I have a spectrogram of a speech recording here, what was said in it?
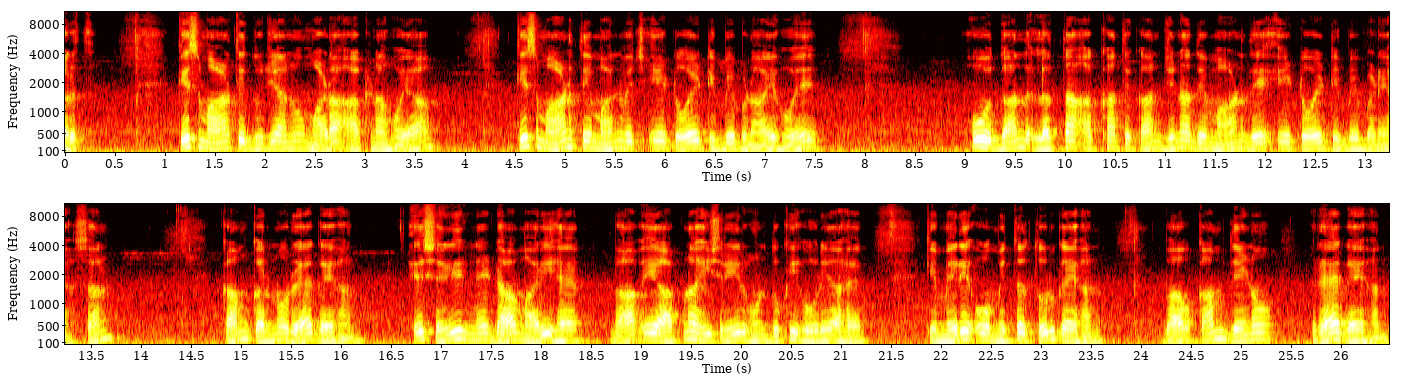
ਅਰਥ, ਕਿਸ ਮਾਣ ਤੇ ਦੂਜਿਆਂ ਨੂੰ ਮਾੜਾ ਆਖਣਾ ਹੋਇਆ, ਕਿਸ ਮਾਣ ਤੇ ਮਨ ਵਿੱਚ ਇਹ ਟੋਏ ਟਿੱਬੇ ਬਣਾਏ ਹੋਏ, ਉਹ ਦੰਦ ਲੱਤਾਂ ਅੱਖਾਂ ਤੇ ਕੰਨ ਜਿਨ੍ਹਾਂ ਦੇ ਮਾਣ ਦੇ ਇਹ ਟੋਏ ਟਿੱਬੇ ਬਣੇ ਸਨ। ਕੰਮ ਕਰਨੋਂ ਰਹਿ ਗਏ ਹਨ। ਇਸ ਸਰੀਰ ਨੇ ਢਾ ਮਾਰੀ ਹੈ। ਭਾਵ ਇਹ ਆਪਣਾ ਹੀ ਸਰੀਰ ਹੁਣ ਦੁਖੀ ਹੋ ਰਿਹਾ ਹੈ ਕਿ ਮੇਰੇ ਉਹ ਮਿੱਤਰ ਤੁਰ ਗਏ ਹਨ। ਭਾਵ ਕੰਮ ਦੇਣੋਂ ਰਹਿ ਗਏ ਹਨ,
